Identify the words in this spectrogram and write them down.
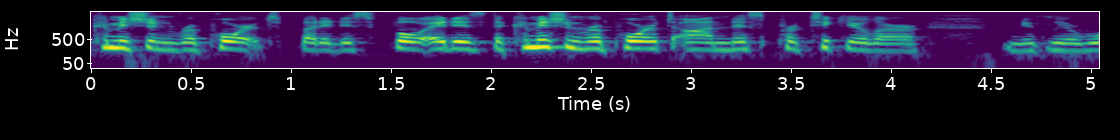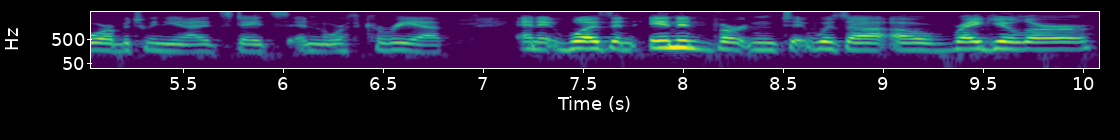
commission report, but it is for it is the commission report on this particular nuclear war between the United States and North Korea, and it was an inadvertent. It was a, a regular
